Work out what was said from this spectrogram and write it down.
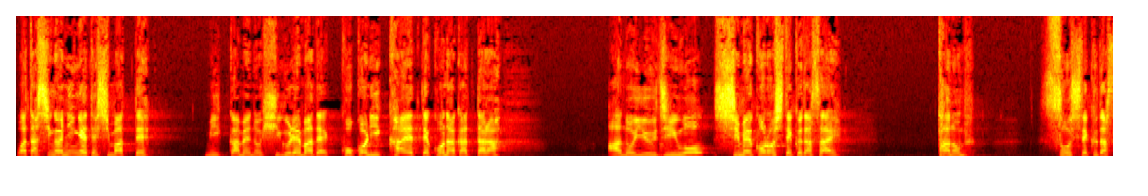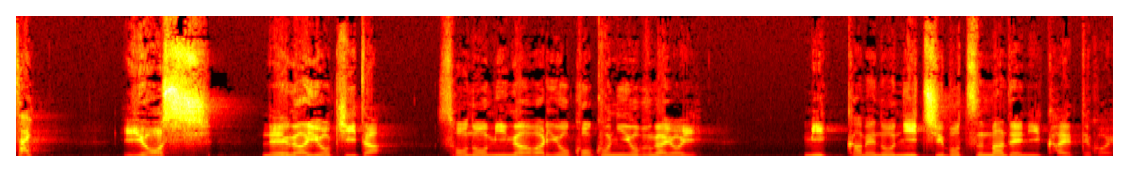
私が逃げてしまって、三日目の日暮れまでここに帰ってこなかったら、あの友人を締め殺してください。頼む。そうしてください。よし。願いを聞いた。その身代わりをここに呼ぶがよい。三日目の日没までに帰ってこい。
